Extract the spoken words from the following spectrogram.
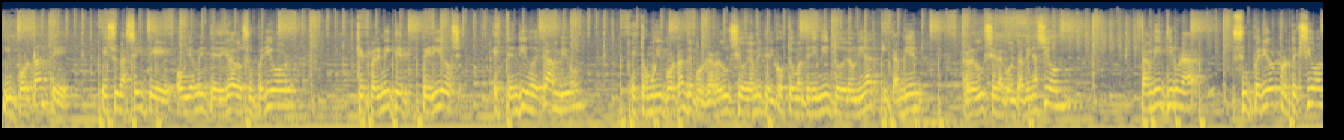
importante, es un aceite obviamente de grado superior, que permite periodos extendidos de cambio. Esto es muy importante porque reduce obviamente el costo de mantenimiento de la unidad y también reduce la contaminación. También tiene una superior protección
